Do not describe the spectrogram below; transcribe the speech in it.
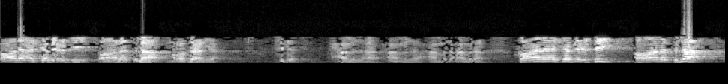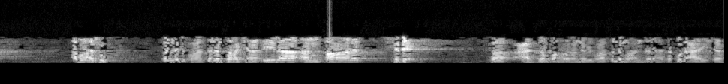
قال أتبعت قالت لا. مرة ثانية. سكت. حاملها حاملها حاملها حاملها. قال شبعتي قالت لا. أبغى أشوف. فالنبي صلى الله عليه وسلم تركها إلى أن قالت شبعت فعدل ظهرها النبي صلى الله عليه وسلم وانزلها تقول عائشة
